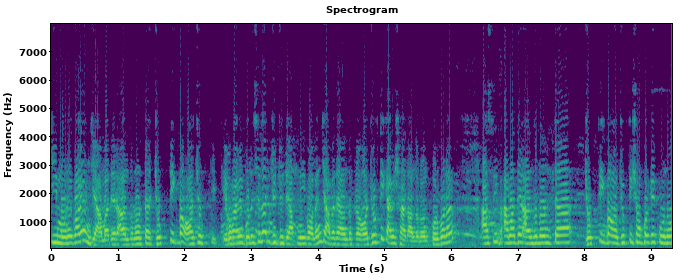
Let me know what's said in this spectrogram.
কি মনে করেন যে আমাদের আন্দোলনটা যৌক্তিক বা অযৌক্তিক। এবং আমি বলেছিলাম যে যদি আপনি বলেন যে আমাদের আন্দোলনটা অযৌক্তিক আমি সাথে আন্দোলন করব না। আসিফ আমাদের আন্দোলনটা যৌক্তিক বা অযৌক্তিক সম্পর্কে কোনো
